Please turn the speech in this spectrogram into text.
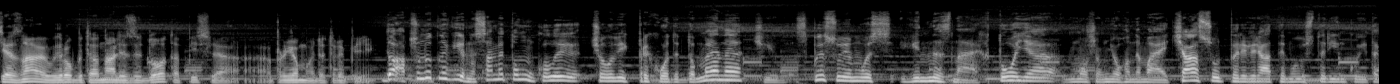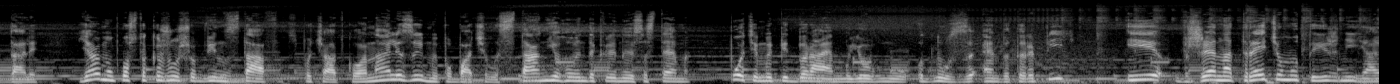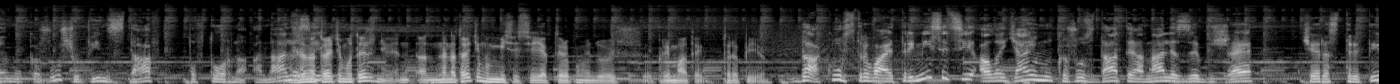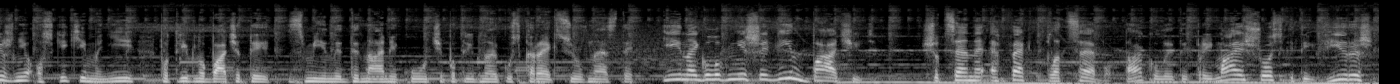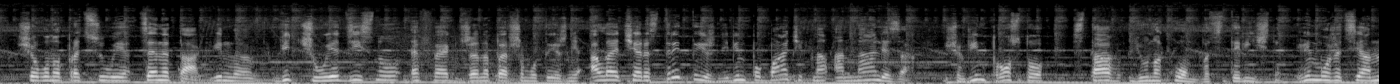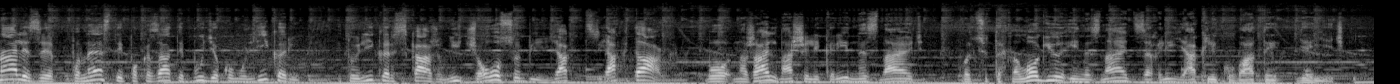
Я знаю, ви робите аналізи до та після е, прийому ендотерапії. Да, абсолютно вірно. Саме тому, коли чоловік приходить до мене чи списуємось, він не знає, хто я, може в нього немає часу перевіряти мою сторінку і так далі. Я йому просто кажу, щоб він здав спочатку аналізи, ми побачили стан його ендокринної системи. Потім ми підбираємо йому одну з ендотерапій, і вже на третьому тижні я йому кажу, щоб він здав повторно аналізи. Вже на третьому тижні, а не на третьому місяці, як ти рекомендуєш приймати терапію. Да, курс триває три місяці, але я йому кажу здати аналізи вже через три тижні, оскільки мені потрібно бачити зміни, динаміку, чи потрібно якусь корекцію внести. І найголовніше, він бачить, що це не ефект плацебо. Так? Коли ти приймаєш щось і ти віриш, що воно працює. Це не так. Він е, відчує дійсно ефект вже на першому тижні, але через три тижні він побачить на аналізах що він просто став юнаком 20-річним. І він може ці аналізи понести і показати будь-якому лікарю, і той лікар скаже: нічого собі, як, як так? Бо, на жаль, наші лікарі не знають про цю технологію і не знають взагалі, як лікувати яєчки.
